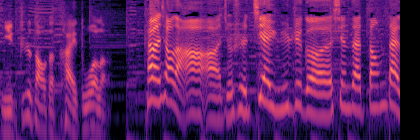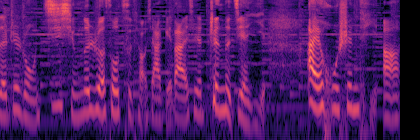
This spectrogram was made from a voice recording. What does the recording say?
你知道的太多了，开玩笑的啊啊！就是鉴于这个现在当代的这种畸形的热搜词条下，给大家一些真的建议，爱护身体啊，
